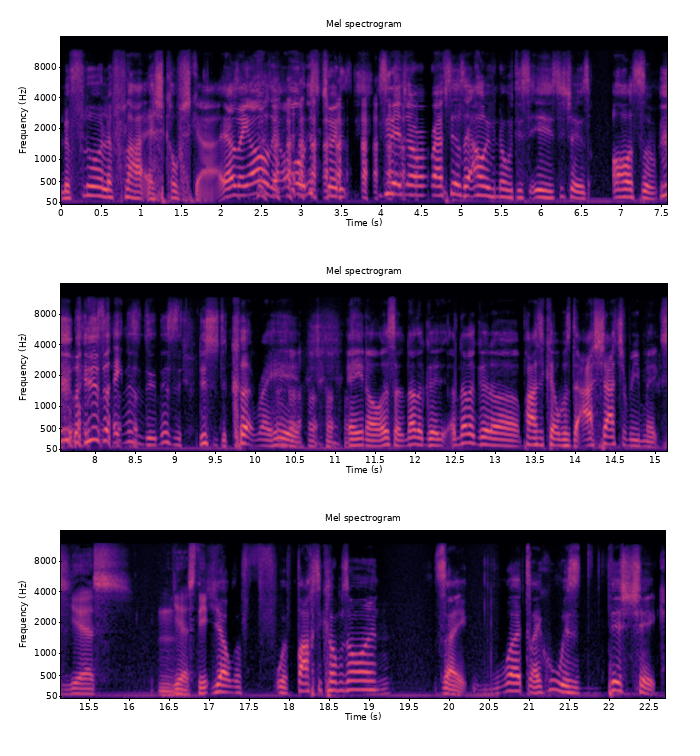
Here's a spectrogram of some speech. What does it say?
Le Fleur Le Fly Eshkovska. I was like, oh, I was like, oh, this joint is you see that joint rap still? I was like, I don't even know what this is. This joint is awesome. Like this like this is the, this is this is the cut right here. and you know, it's another good another good uh posse cut was the I Shot You remix. Yes. Mm. Yes. The, Yo, when, when Foxy comes on, mm-hmm. it's like, what? Like, who is this chick?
